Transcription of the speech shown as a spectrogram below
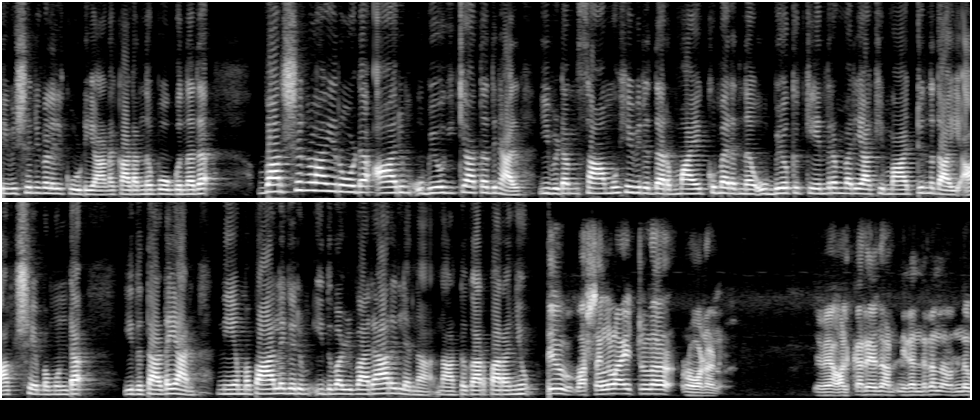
ഡിവിഷനുകളിൽ കൂടിയാണ് കടന്നു പോകുന്നത് വർഷങ്ങളായി റോഡ് ആരും ഉപയോഗിക്കാത്തതിനാൽ ഇവിടം സാമൂഹ്യവിരുദ്ധർ മയക്കുമരുന്ന് ഉപയോഗ കേന്ദ്രം വരെയാക്കി മാറ്റുന്നതായി ആക്ഷേപമുണ്ട്. ഇത് തടയാൻ നിയമപാലകരും ഇതുവഴി വരാറില്ലെന്ന് നാട്ടുകാർ പറഞ്ഞു. വർഷങ്ങളായിട്ടുള്ള റോഡാണ്. ആൾക്കാർ നിരന്തരം നടന്നു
